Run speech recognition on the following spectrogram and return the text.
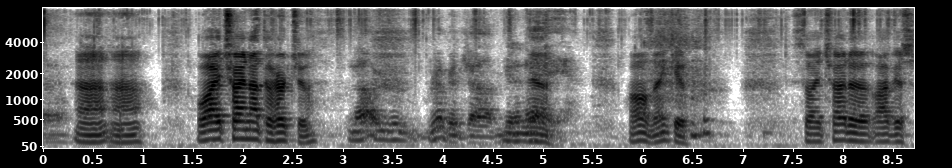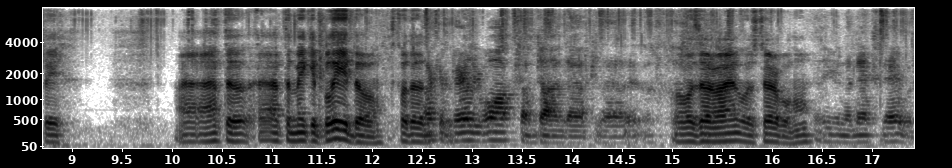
so. Uh huh. Well, I try not to hurt you. No, you did a real good job. You get an Yeah. A. Oh, thank you. so I try to obviously. I have to I have to make it bleed though for the. I could barely walk sometimes after that. It was, Oh, is that right? It was terrible, huh? even the next day was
